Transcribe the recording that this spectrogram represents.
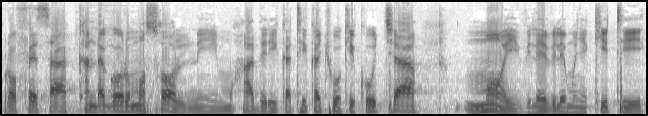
Profesa Kandagor Mosol ni mhadhiri katika chuo kikuu cha Moi, vilevile mwenyekiti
